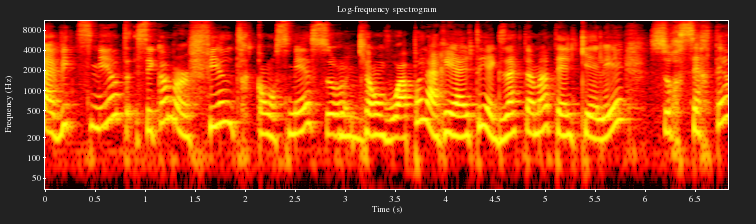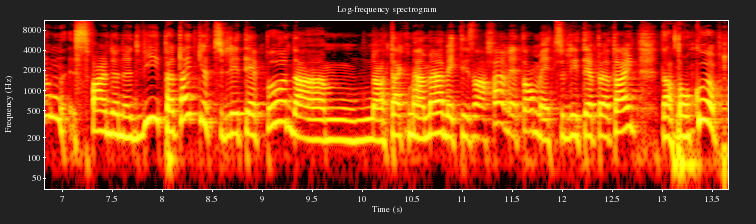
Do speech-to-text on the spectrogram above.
la victimite, c'est comme un filtre qu'on se met sur mm. qu'on voit pas la réalité exactement telle qu'elle est sur certaines sphères de notre vie. Peut-être que tu l'étais pas dans, en tant que maman avec tes enfants, mettons, mais tu l'étais peut-être dans ton couple.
